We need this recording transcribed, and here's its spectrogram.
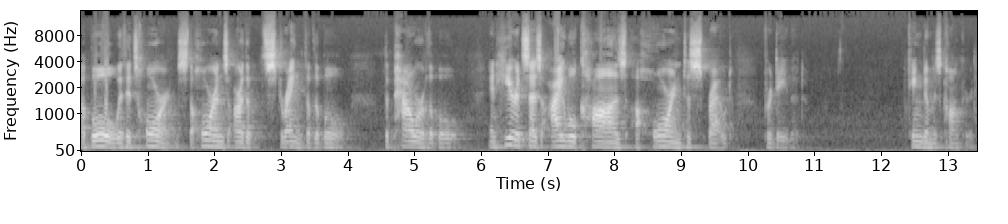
A bull with its horns, the horns are the strength of the bull, the power of the bull. And here it says, I will cause a horn to sprout for David. Kingdom is conquered.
